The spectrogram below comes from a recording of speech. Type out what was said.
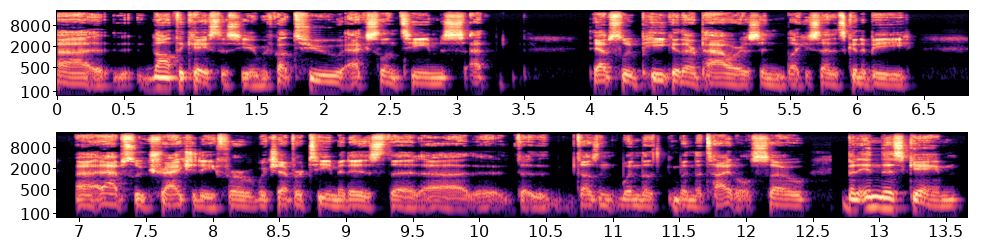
Uh, not the case this year. We've got two excellent teams at the absolute peak of their powers, and like you said, it's going to be uh, an absolute tragedy for whichever team it is that uh, doesn't win the win the title. So, but in this game,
